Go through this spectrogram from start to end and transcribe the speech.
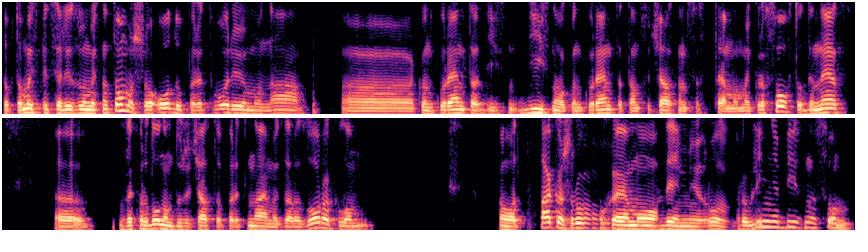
Тобто, ми спеціалізуємось на тому, що оду перетворюємо на конкурента дійсно дійсного конкурента там сучасним системам Microsoft, 1С. Е, за кордоном дуже часто перетинаємось зараз з Oracle. От також рухаємо академію розвитку управління бізнесом.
